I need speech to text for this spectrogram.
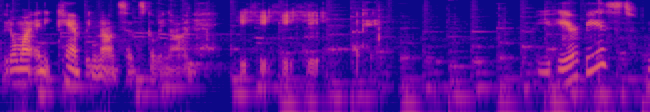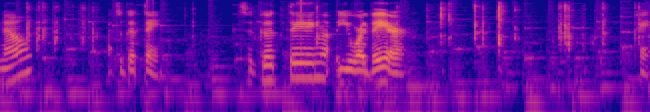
We don't want any camping nonsense going on. okay. Are you here, Beast? No? That's a good thing. It's a good thing you are there. Okay.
